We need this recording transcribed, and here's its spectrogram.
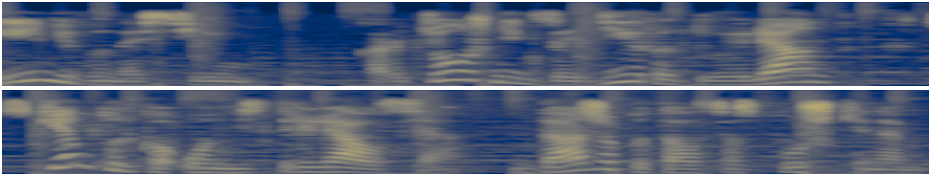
и невыносим. Картежник, задира, дуэлянт, с кем только он не стрелялся, даже пытался с Пушкиным.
